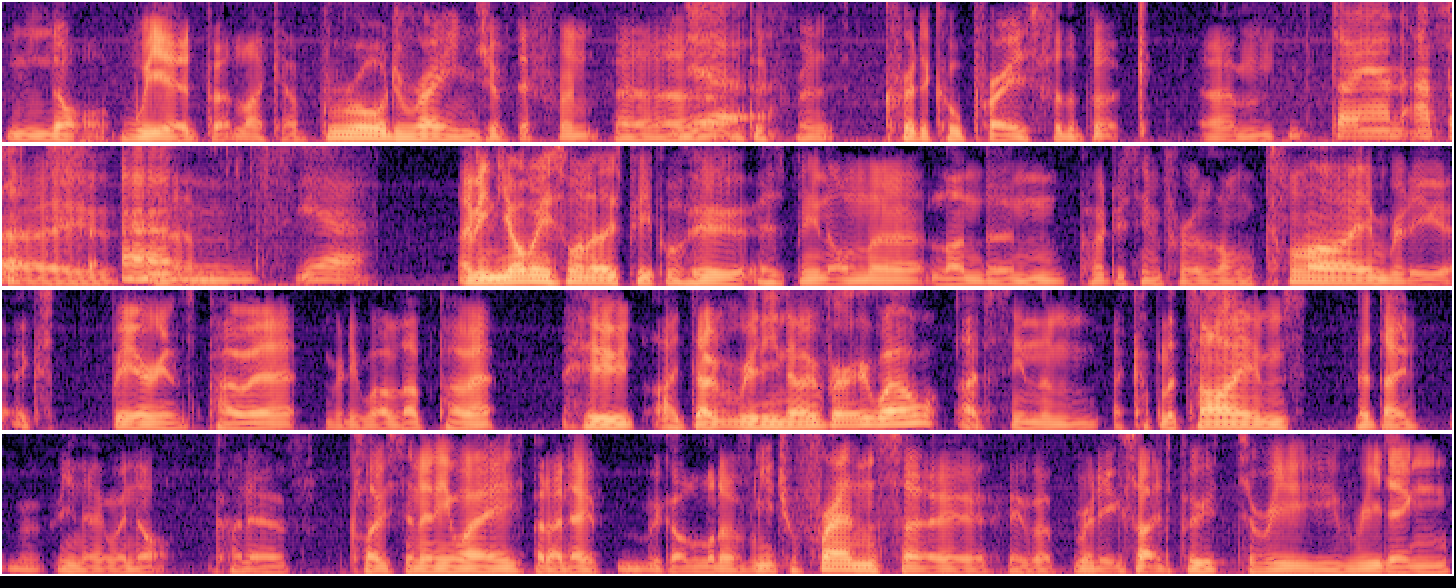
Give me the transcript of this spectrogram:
not weird, but like a broad range of different, uh, Yeah. different critical praise for the book. Um, Diane Abbott. So, um, and yeah. I mean, Yomi's one of those people who has been on the London poetry scene for a long time, really experienced poet, really well loved poet, who I don't really know very well. I've seen them a couple of times, but don't, you know, we're not kind of close in any way. But I know we've got a lot of mutual friends, so who were really excited to, to be reading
